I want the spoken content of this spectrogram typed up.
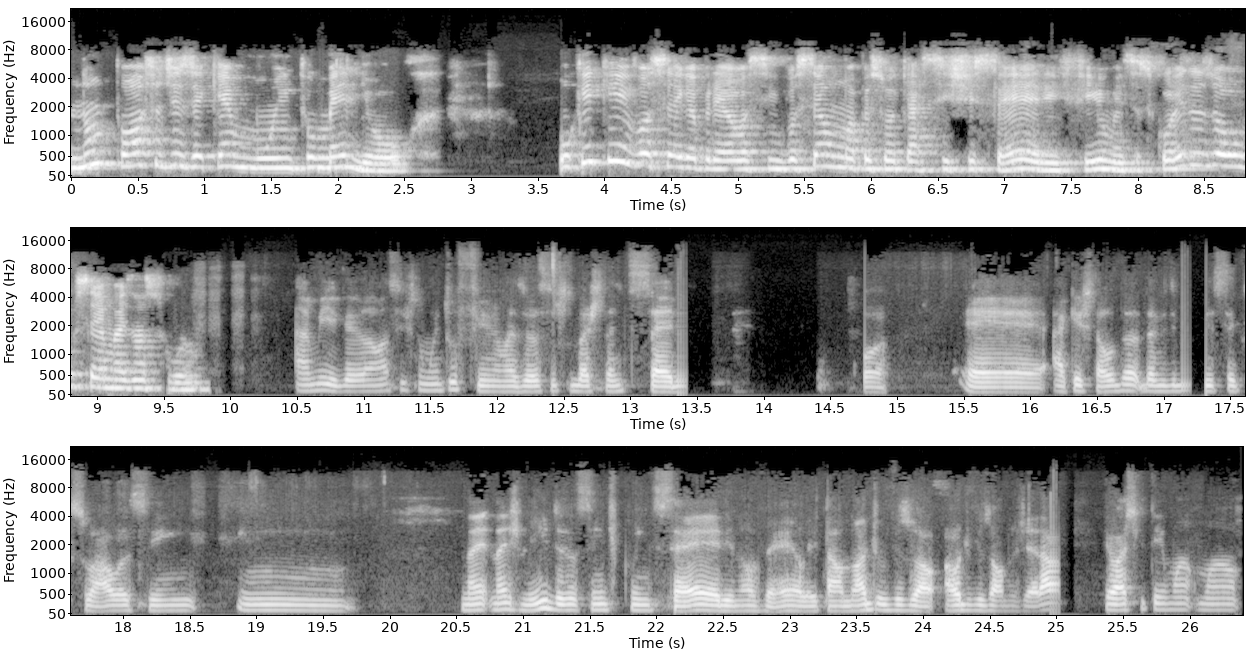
não posso dizer que é muito melhor. O que que você, Gabriel, assim, você é uma pessoa que assiste série, filme, essas coisas, ou você é mais na sua? Amiga, eu não assisto muito filme, mas eu assisto bastante série. É, a questão da, da sexual, assim, em- na- nas mídias, assim, tipo em série, novela e tal, no audiovisual, audiovisual no geral, eu acho que tem uma, uma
